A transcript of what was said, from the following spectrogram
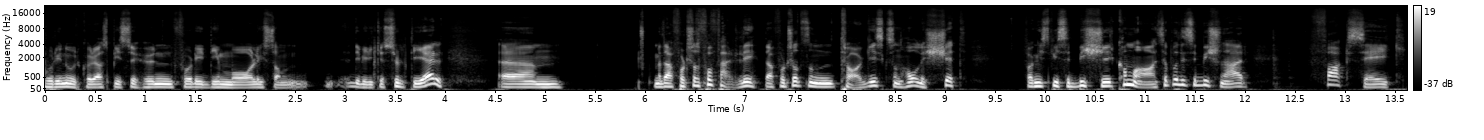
bor i Nord-Korea spiser hund fordi de må liksom De vil ikke sulte i hjel. Um, men det er fortsatt forferdelig. Det er fortsatt sånn tragisk. Sånn holy shit. Fucking spise bikkjer. Come on, se på disse bikkjene her. Fuck sake.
